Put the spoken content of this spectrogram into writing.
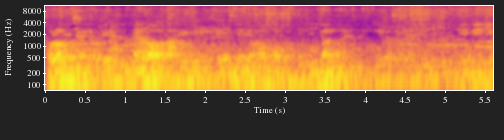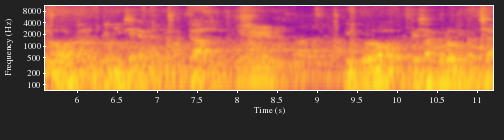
kalau menjadi kepingin melo tapi ini yang ngomong ditinggal nih di mau dan meeting saya nanti modal di pulau bisa pulau dikerja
